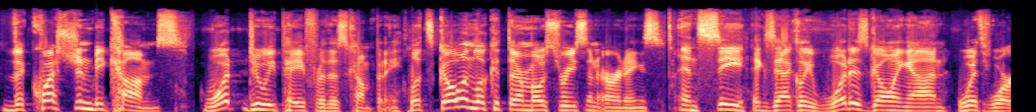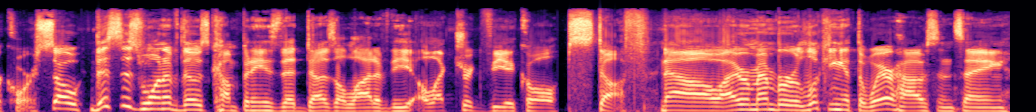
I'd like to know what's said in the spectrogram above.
the question becomes what do we pay for this company? Let's go and look at their most recent earnings and see exactly what is going on with Workhorse. So, this is one of those companies that does a lot of the electric vehicle stuff. Now, I remember looking at the warehouse and saying,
